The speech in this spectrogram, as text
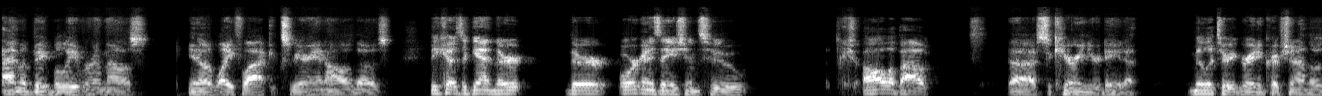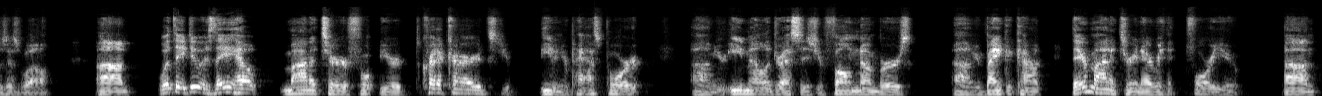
I'm a big believer in those. You know, LifeLock, Experian, all of those, because again, they're they're organizations who all about uh, securing your data, military grade encryption on those as well. Um, what they do is they help monitor for your credit cards, your even your passport, um, your email addresses, your phone numbers, um, your bank account. They're monitoring everything for you. Um,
